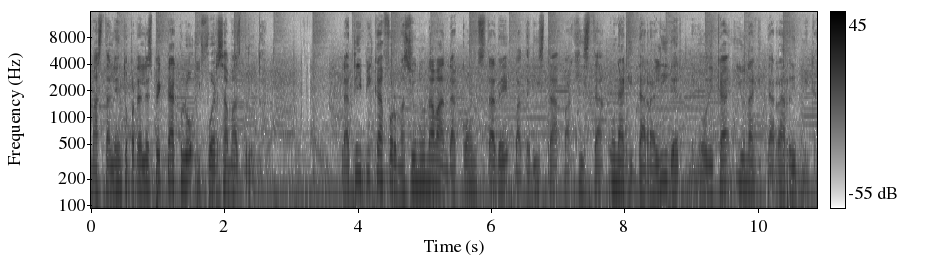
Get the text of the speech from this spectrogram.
más talento para el espectáculo y fuerza más bruta. La típica formación de una banda consta de baterista, bajista, una guitarra líder melódica y una guitarra rítmica.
